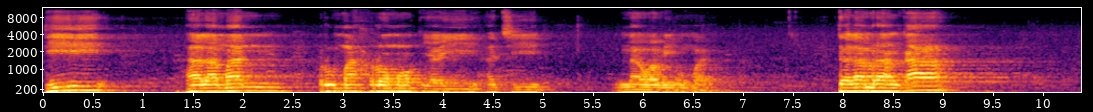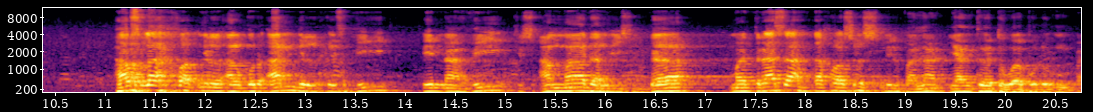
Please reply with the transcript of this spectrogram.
Di halaman rumah Romo Kiai Haji Nawawi Umar. Dalam rangka haflah Fatmil Al-Quran bil Hifdi bin Nahwi Juz Amma dan Wisuda Madrasah Takhusus Lil Banat yang ke-24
